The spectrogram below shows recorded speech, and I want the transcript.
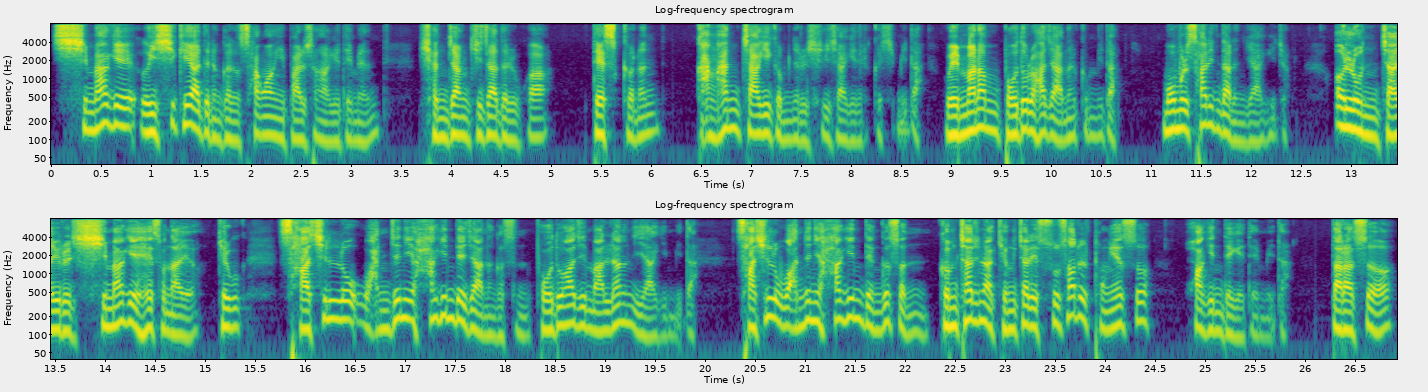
심하게 의식해야 되는 그런 상황이 발생하게 되면 현장 기자들과 데스크는 강한 자기검열을 실시하게 될 것입니다. 웬만하면 보도를 하지 않을 겁니다. 몸을 살린다는 이야기죠. 언론 자유를 심하게 훼손하여 결국 사실로 완전히 확인되지 않은 것은 보도하지 말라는 이야기입니다. 사실로 완전히 확인된 것은 검찰이나 경찰의 수사를 통해서 확인되게 됩니다. 따라서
